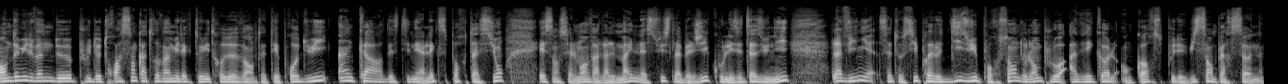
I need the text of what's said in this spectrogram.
En 2022, plus de 380 000 hectolitres de vente étaient produits, un quart destiné à l'exportation, essentiellement vers l'Allemagne, la Suisse, la Belgique ou les États-Unis. La vigne, c'est aussi près de 18% de l'emploi agricole en Corse, plus de 800 personnes.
